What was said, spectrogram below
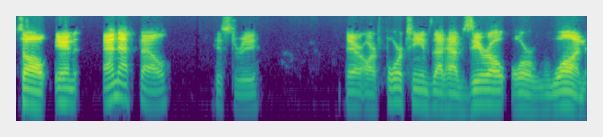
so in NFL history, there are four teams that have zero or one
